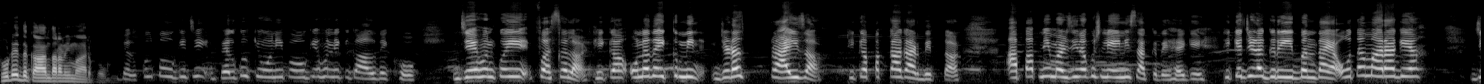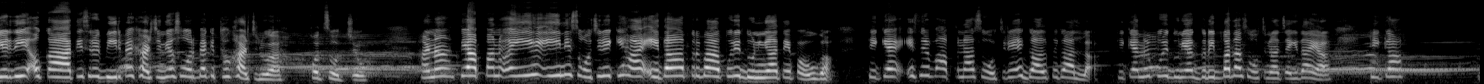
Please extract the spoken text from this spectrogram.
ਛੋਟੇ ਦੁਕਾਨਦਾਰਾਂ ਨੂੰ ਮਾਰ ਪਊਗੀ। ਬਿਲਕੁਲ ਪਊਗੀ ਜੀ ਬਿਲਕੁਲ ਕਿਉਂ ਨਹੀਂ ਪਊਗੀ? ਹੁਣ ਇੱਕ ਗੱਲ ਦੇਖੋ ਜੇ ਹੁਣ ਕੋਈ ਫਸਲ ਆ ਠੀਕ ਆ ਉਹਨਾਂ ਦਾ ਇੱਕ ਜਿਹੜਾ ਪ੍ਰਾਈਜ਼ ਆ ਠੀਕ ਆ ਪੱਕਾ ਕਰ ਦਿੱਤਾ। ਆਪਾਂ ਆਪਣੀ ਮਰਜ਼ੀ ਨਾਲ ਕੁਝ ਲੈ ਹੀ ਨਹੀਂ ਸਕਦੇ ਹੈਗੇ। ਠੀਕ ਹੈ ਜਿਹੜਾ ਗਰੀਬ ਬੰਦਾ ਆ ਉਹ ਤਾਂ ਮਾਰਾ ਗਿਆ। ਜਿਹਦੀ ਔਕਾਤ ਹੀ ਸਿਰਫ 20 ਰੁਪਏ ਖਰਚਣ ਦੀ ਆ, 100 ਰੁਪਏ ਕਿੱਥੋਂ ਖਰਚ ਲੂਗਾ ਖੁਦ ਸੋਚੋ ਹਨਾ? ਤੇ ਆਪਾਂ ਨੂੰ ਇਹ ਇਹ ਨਹੀਂ ਸੋਚ ਰਹੇ ਕਿ ਹਾਂ ਇਹਦਾ ਪ੍ਰਭਾਵ ਪੂਰੀ ਦੁਨੀਆ ਤੇ ਪਊਗਾ। ਠੀਕ ਹੈ ਇਹ ਸਿਰਫ ਆਪਣਾ ਸੋਚ ਰਹੇ ਇਹ ਗਲਤ ਗੱਲ ਆ। ਠੀਕ ਹੈ ਇਹਨਾਂ ਨੂੰ ਪੂਰੀ ਦੁਨੀਆ ਗਰੀਬਾਂ ਦਾ ਸੋਚਣਾ ਚਾਹੀਦਾ ਆ। ਠੀਕ ਆ?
